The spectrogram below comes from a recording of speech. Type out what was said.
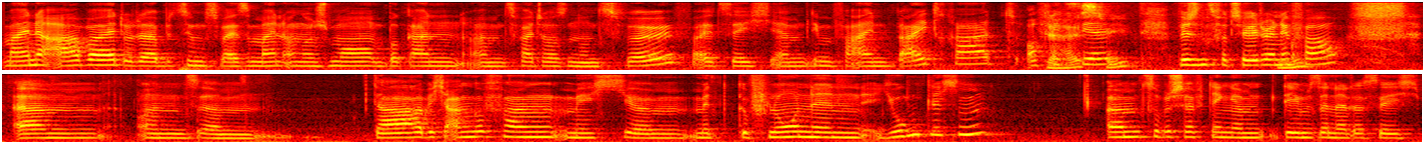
Meine Arbeit oder beziehungsweise mein Engagement begann ähm, 2012, als ich ähm, dem Verein beitrat, offiziell. Der heißt wie? Visions for Children mhm. e.V. Ähm, und ähm, da habe ich angefangen, mich ähm, mit geflohenen Jugendlichen ähm, zu beschäftigen, in dem Sinne, dass ich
